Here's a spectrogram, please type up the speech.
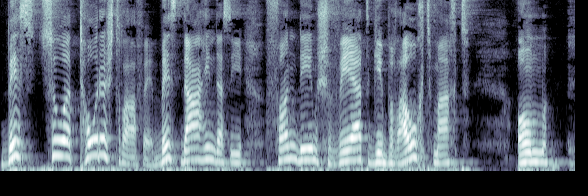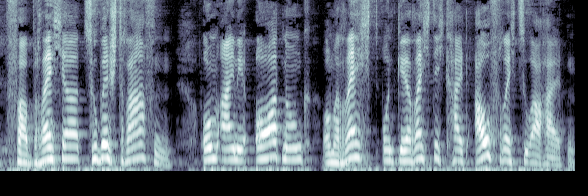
bis zur Todesstrafe, bis dahin, dass sie von dem Schwert gebraucht macht, um Verbrecher zu bestrafen, um eine Ordnung, um Recht und Gerechtigkeit aufrecht zu erhalten.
